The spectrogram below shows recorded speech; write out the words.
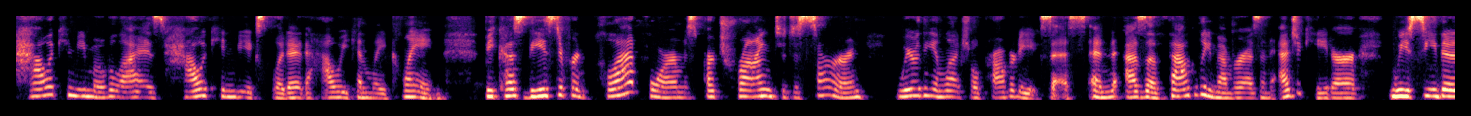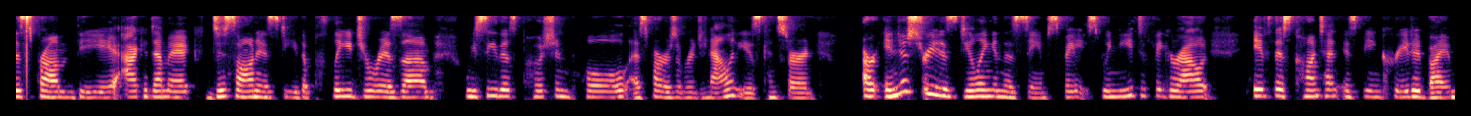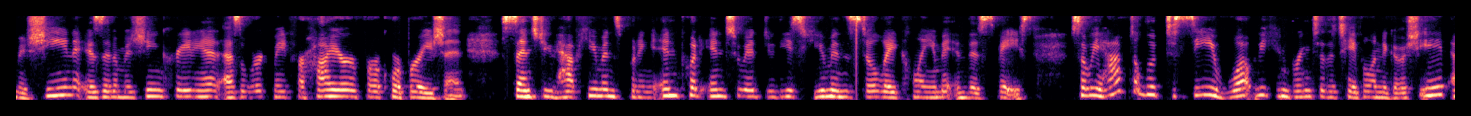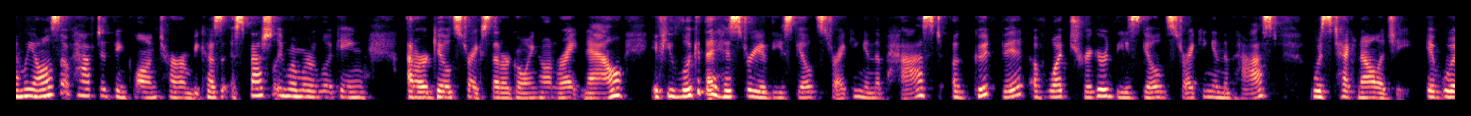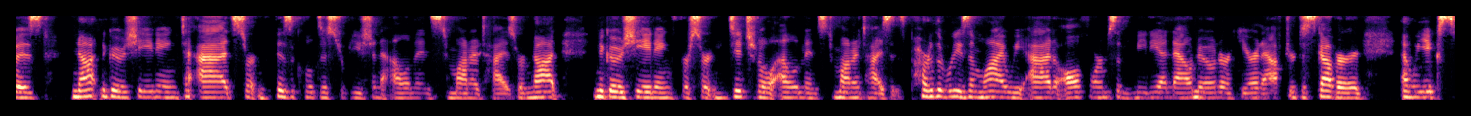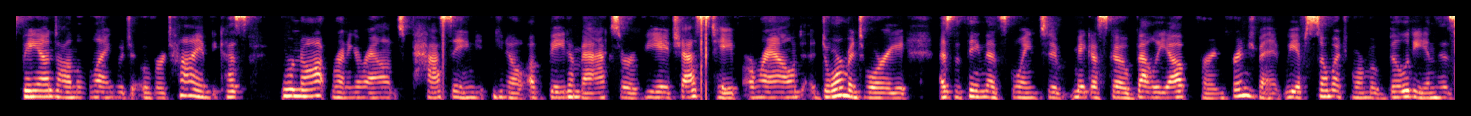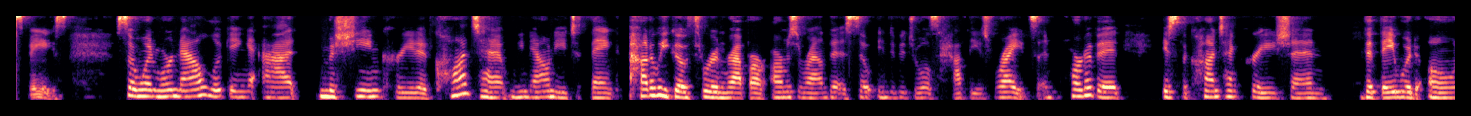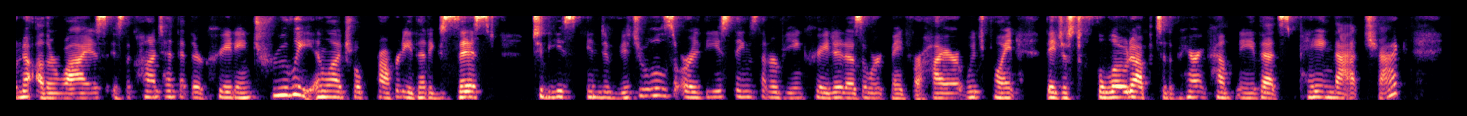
how it can be mobilized, how it can be exploited, how we can lay claim, because these different platforms are trying to discern where the intellectual property exists. And as a faculty member, as an educator, we see this from the academic dishonesty, the plagiarism. We see this push and pull as far as originality is concerned. Our industry is dealing in the same space. We need to figure out if this content is being created by a machine, is it a machine creating it as a work made for hire for a corporation? Since you have humans putting input into it, do these humans still lay claim in this space? So we have to look to see what we can bring to the table and negotiate. And we also have to think long term because, especially when we're looking at our guild strikes that are going on right now, if you look at the history of these guilds striking in the past, a good bit of what triggered these guilds striking in the past was technology. It was not negotiating to add certain physical distribution elements to monetize or not negotiating for certain digital elements to monetize. It's part of the reason why we add all forms of media now known or here and after discovered, and we expand on the language over time because we're not running around passing, you know, a Betamax or a VHS tape around a dormitory as the thing that's going to make us go belly up for infringement. We have so much more mobility in this space. So when we're now looking at machine created content, we now need to think how do we go through and wrap our arms around this so individuals have these rights? And part of it is the content creation that they would own otherwise is the content that they're creating truly intellectual property that exists to these individuals or these things that are being created as a work made for hire at which point they just float up to the parent company that's paying that check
